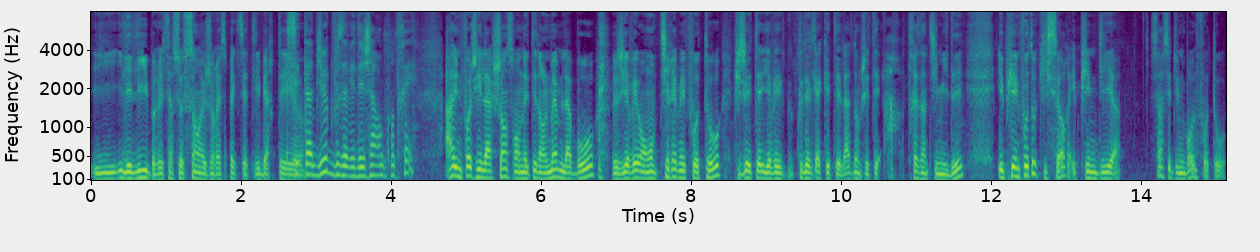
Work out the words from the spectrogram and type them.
Il, il, est libre et ça se sent. Et je respecte cette liberté. C'est un dieu que vous avez déjà rencontré? Ah, une fois, j'ai eu la chance. On était dans le même labo. J'y avais on tirait mes photos. Puis j'étais, il y avait Koudelka qui était là, donc j'étais ah, très intimidé. Et puis il y a une photo qui sort, et puis il me dit. Ah, ça, c'est une bonne photo.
